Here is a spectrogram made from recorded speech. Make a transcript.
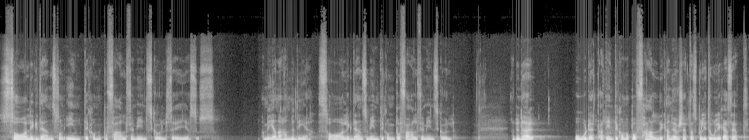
Salig den som inte kommer på fall för min skull, säger Jesus. Vad menar han med det? Salig den som inte kommer på fall för min skull. Ja, det där ordet, att inte komma på fall, det kan översättas på lite olika sätt.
